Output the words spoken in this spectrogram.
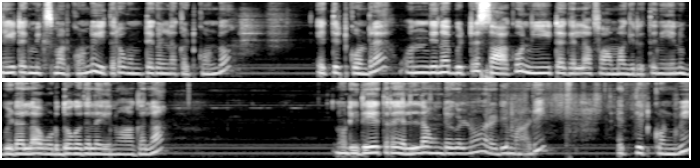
ನೀಟಾಗಿ ಮಿಕ್ಸ್ ಮಾಡಿಕೊಂಡು ಈ ಥರ ಉಂಟೆಗಳನ್ನ ಕಟ್ಕೊಂಡು ಎತ್ತಿಟ್ಕೊಂಡ್ರೆ ಒಂದಿನ ಬಿಟ್ಟರೆ ಸಾಕು, ನೀಟಾಗೆಲ್ಲ ಫಾರ್ಮ್ ಆಗಿರುತ್ತೆ ಏನು ಬಿಡಲ್ಲ, ಒಡೆದೋಗೋದೆಲ್ಲ ಏನೂ ಆಗಲ್ಲ. ನೋಡಿ, ಇದೇ ಥರ ಎಲ್ಲ ಉಂಡೆಗಳನ್ನೂ ರೆಡಿ ಮಾಡಿ ಎತ್ತಿಟ್ಕೊಂಡ್ವಿ.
